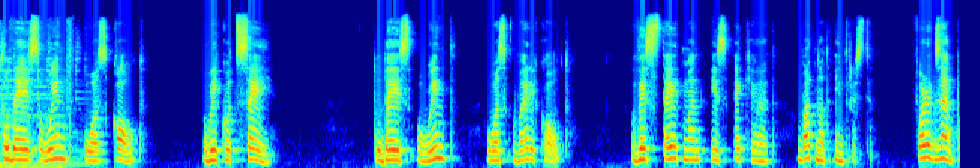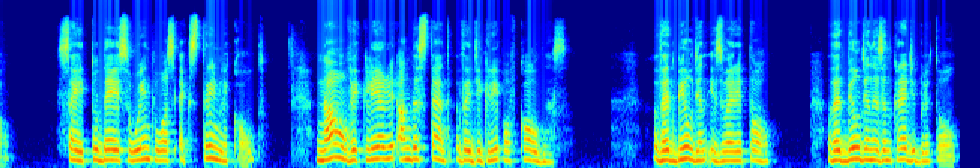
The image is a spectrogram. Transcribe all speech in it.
Today's wind was cold. We could say, Today's wind was very cold. This statement is accurate but not interesting. For example, say today's wind was extremely cold. Now we clearly understand the degree of coldness. That building is very tall. That building is incredibly tall.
